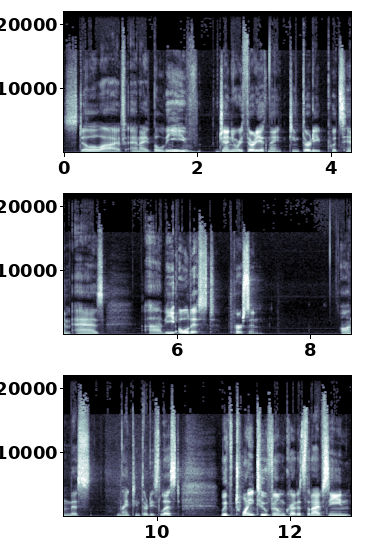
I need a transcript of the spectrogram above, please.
Still alive. And I believe January 30th, 1930, puts him as uh, the oldest person on this 1930s list. With 22 film credits that I've seen,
